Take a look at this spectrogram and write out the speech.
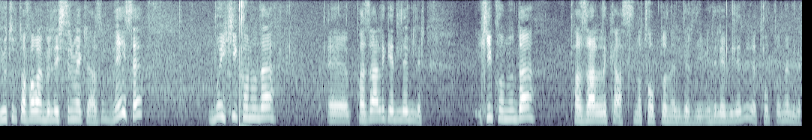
YouTube'da falan birleştirmek lazım. Neyse bu iki konuda e, pazarlık edilebilir. İki konuda pazarlık aslında toplanabilir diyeyim. Edilebilir değil de toplanabilir.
